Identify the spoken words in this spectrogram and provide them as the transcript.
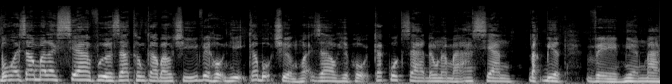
Bộ Ngoại giao Malaysia vừa ra thông cáo báo chí về hội nghị các bộ trưởng ngoại giao Hiệp hội các quốc gia Đông Nam Á ASEAN, đặc biệt về Myanmar.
